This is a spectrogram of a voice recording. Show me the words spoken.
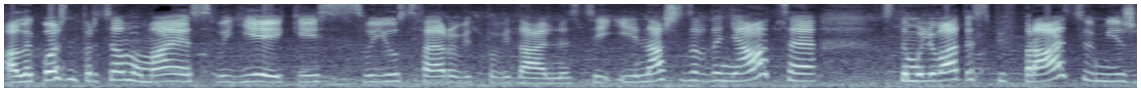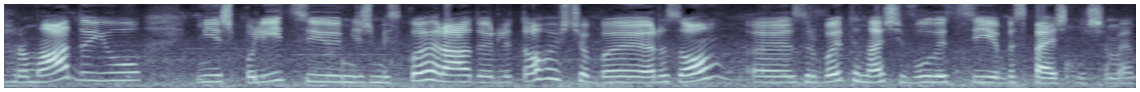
але кожен при цьому має своє якесь свою сферу відповідальності. І наше завдання це стимулювати співпрацю між громадою, між поліцією, між міською радою для того, щоб разом е, зробити наші вулиці безпечнішими.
